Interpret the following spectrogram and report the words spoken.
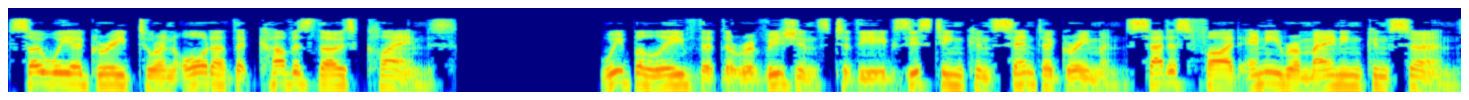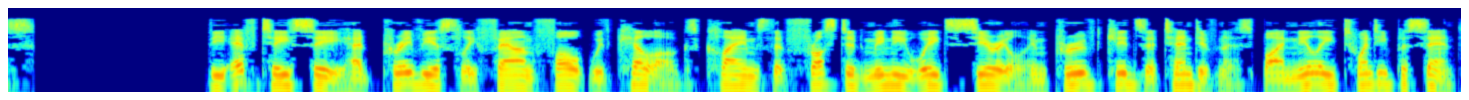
so we agreed to an order that covers those claims." We believe that the revisions to the existing consent agreement satisfied any remaining concerns. The FTC had previously found fault with Kellogg's claims that Frosted Mini Wheats cereal improved kids' attentiveness by nearly 20%.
